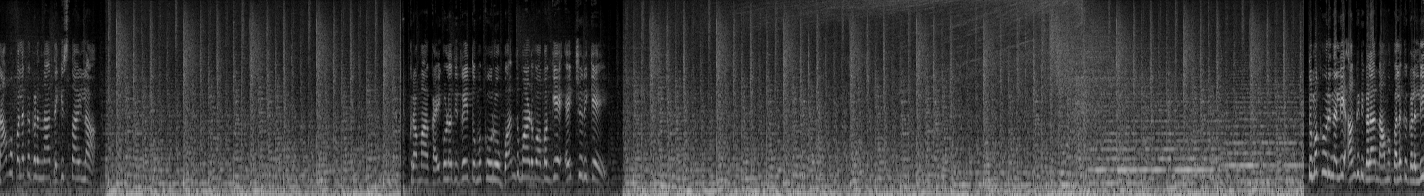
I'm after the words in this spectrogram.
ನಾಮಫಲಕಗಳನ್ನ ತೆಗೆಸ್ತಾ ಇಲ್ಲ. ಕ್ರಮ ಕೈಗೊಳ್ಳದಿದ್ರೆ ತುಮಕೂರು ಬಂದ್ ಮಾಡುವ ಬಗ್ಗೆ ಎಚ್ಚರಿಕೆ. ತುಮಕೂರಿನಲ್ಲಿ ಅಂಗಡಿಗಳ ನಾಮಫಲಕಗಳಲ್ಲಿ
